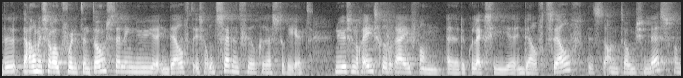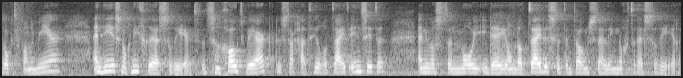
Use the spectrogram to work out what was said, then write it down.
de, daarom is er ook voor de tentoonstelling nu in Delft is er ontzettend veel gerestaureerd. Nu is er nog één schilderij van de collectie in Delft zelf. Dit is de anatomische les van dokter Van der Meer. En die is nog niet gerestaureerd. Dat is een groot werk, dus daar gaat heel wat tijd in zitten. En nu was het een mooi idee om dat tijdens de tentoonstelling nog te restaureren.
